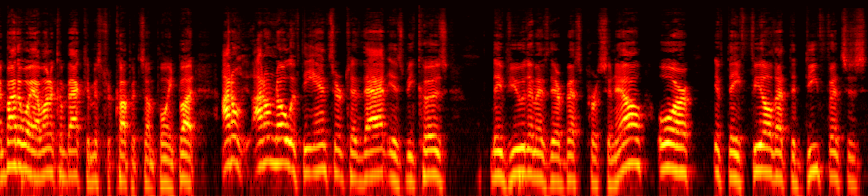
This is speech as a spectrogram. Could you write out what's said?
and by the way, I want to come back to Mr. Kupp at some point, but I don't I don't know if the answer to that is because they view them as their best personnel or if they feel that the defenses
